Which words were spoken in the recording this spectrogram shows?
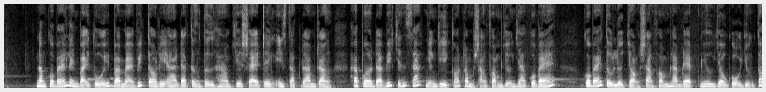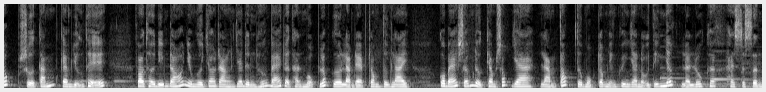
Năm cô bé lên 7 tuổi, bà mẹ Victoria đã từng tự hào chia sẻ trên Instagram rằng Harper đã biết chính xác những gì có trong sản phẩm dưỡng da của bé. Cô bé tự lựa chọn sản phẩm làm đẹp như dầu gội dưỡng tóc, sữa tắm, kem dưỡng thể. Vào thời điểm đó, nhiều người cho rằng gia đình hướng bé trở thành một blogger làm đẹp trong tương lai. Cô bé sớm được chăm sóc da, làm tóc từ một trong những chuyên gia nổi tiếng nhất là Lucas Hutcherson.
